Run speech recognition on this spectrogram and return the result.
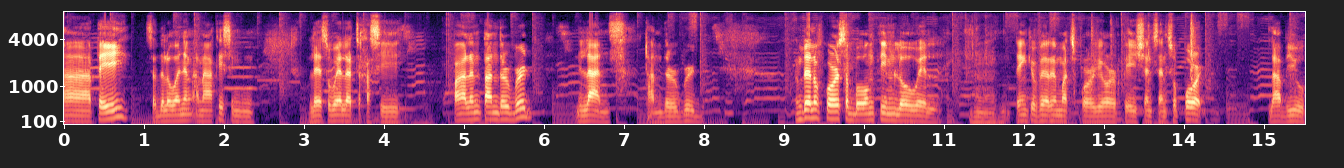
ah, Tay sa dalawa niyang anakis si Leswell at saka si pangalan Thunderbird ni Lance Thunderbird. And then of course sa buong team Lowell. Hmm, thank you very much for your patience and support. Love you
